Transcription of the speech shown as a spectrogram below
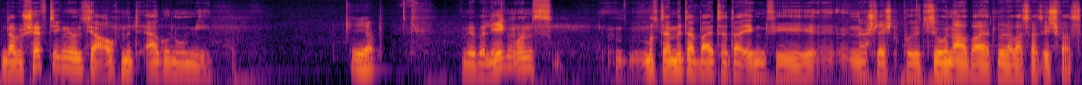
Und da beschäftigen wir uns ja auch mit Ergonomie. ja. Wir überlegen uns, muss der Mitarbeiter da irgendwie in einer schlechten Position arbeiten oder was weiß ich was.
